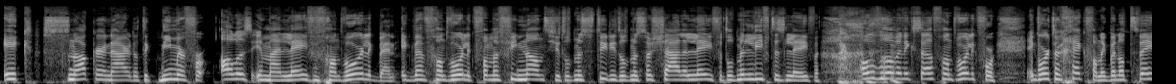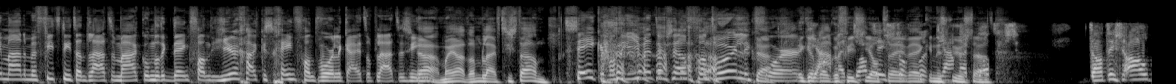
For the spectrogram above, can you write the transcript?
Ik snak ernaar dat ik niet meer voor alles in mijn leven verantwoordelijk ben. Ik ben verantwoordelijk van mijn financiën tot mijn studie, tot mijn sociale leven, tot mijn liefdesleven. Overal ben ik zelf verantwoordelijk voor. Ik word er gek van. Ik ben al twee maanden mijn fiets niet aan het laten maken, omdat ik denk van hier ga ik eens geen verantwoordelijkheid op laten zien. Ja, maar ja, dan blijft hij staan. Zeker, want je bent er zelf verantwoordelijk Ja, voor. ik heb ook een fiets die al twee weken in de ja, schuur maar staat. Dat is, al,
